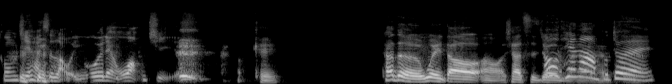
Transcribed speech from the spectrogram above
公鸡还是老鹰，我有点忘记了。OK，它的味道哦，下次就哦天哪，哪不，对，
